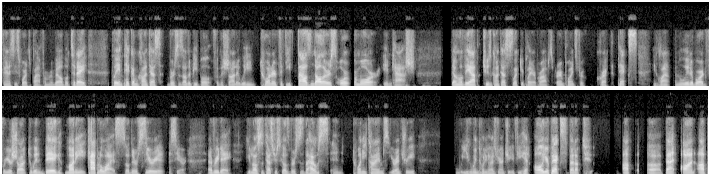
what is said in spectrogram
fantasy sports platform available today. Play in pick'em contests versus other people for the shot at winning $250,000 or more in cash. Download the app, choose a contest, select your player props, earn points for correct picks, and climb the leaderboard for your shot to win big money. Capitalize. So they're serious here every day. You can also test your skills versus the house, and 20 times your entry, you can win 20 times your entry if you hit all your picks. Bet up to up, uh, bet on up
